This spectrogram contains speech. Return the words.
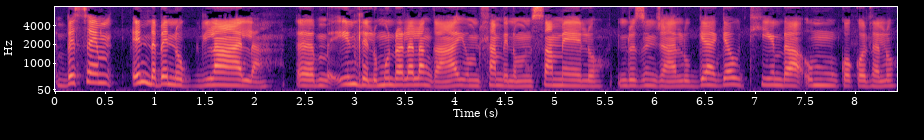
Bese endabeni yokulala um indlela umuntu alala ngayo mhlambe nomsamelo into ezinjalo kuyawuthinda umgogodla lo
